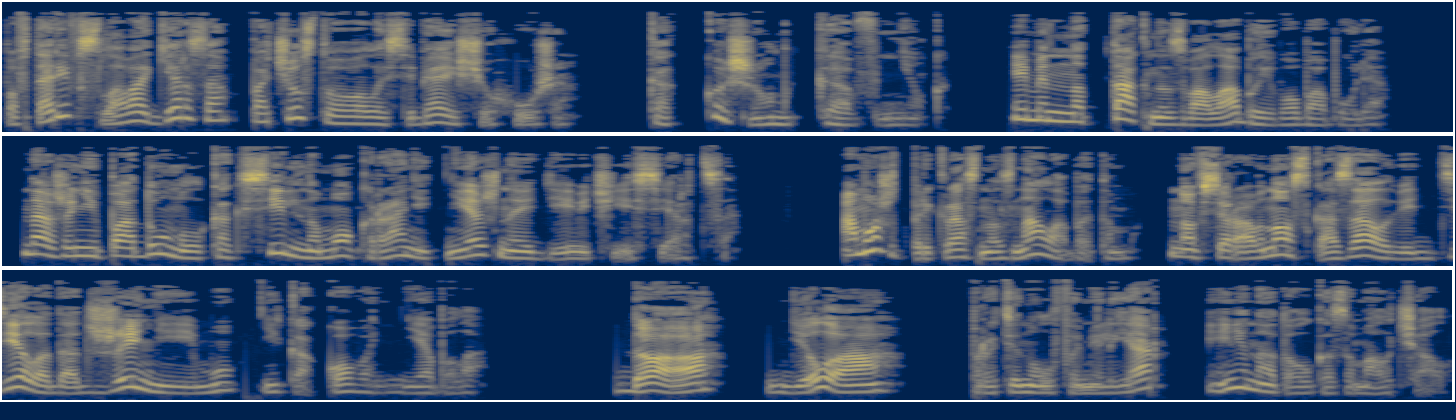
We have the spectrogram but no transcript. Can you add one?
Повторив слова Герза, почувствовала себя ещё хуже. Какой же он говнюк. Именно так назвала бы его бабуля. Даже не подумал, как сильно мог ранить нежное девичье сердце. А может, прекрасно знал об этом, но все равно сказал, ведь дела до Дженни ему никакого не было. «Да, дела», — протянул фамильяр и ненадолго замолчал.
